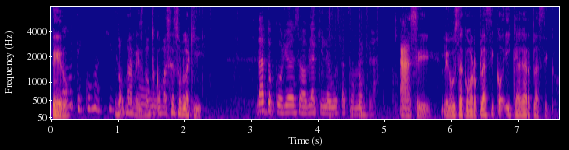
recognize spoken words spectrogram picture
Pero, No te comas eso. no mames, no te comas eso, Blacky. Dato curioso, a Blacky le gusta comer plástico. Ah, sí, le gusta comer plástico y cagar plástico.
